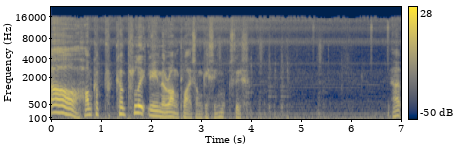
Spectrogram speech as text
Oh, I'm com completely in the wrong place, I'm guessing. What's this? No.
